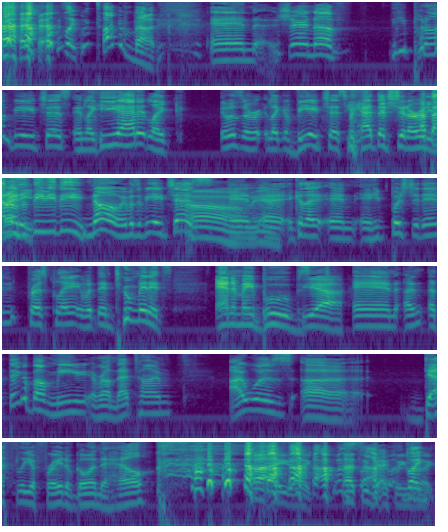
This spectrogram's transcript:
I was like, "What are you talking about?" And sure enough, he put on VHS, and like he had it like it was a like a VHS. He had that shit already. I thought ready. it was a DVD. No, it was a VHS, Oh, and because I and, and he pushed it in, press play, and within two minutes, anime boobs. Yeah. And a, a thing about me around that time, I was uh deathly afraid of going to hell. I- like, I was- that's exactly was, like, like-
